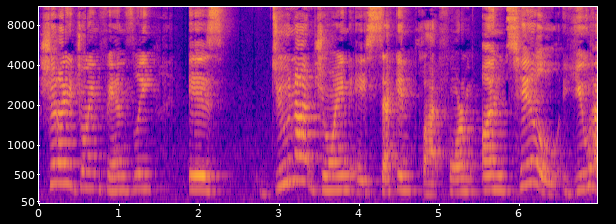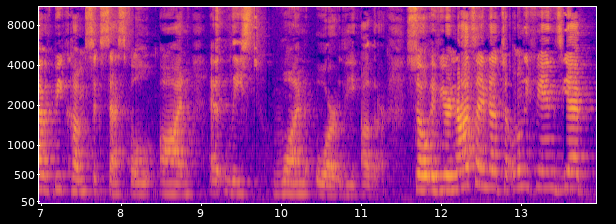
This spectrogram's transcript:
should I join Fansly, is do not join a second platform until you have become successful on at least one or the other. So if you're not signed up to OnlyFans yet,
